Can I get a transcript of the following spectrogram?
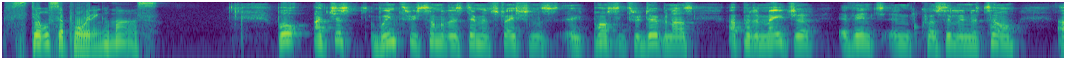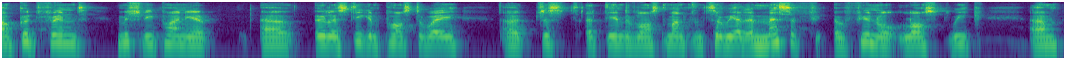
still supporting Hamas? Well, I just went through some of those demonstrations uh, passing through Durban. I was up at a major event in KwaZulu Natal. Our good friend, missionary pioneer uh, Erlo Stegen, passed away uh, just at the end of last month. And so we had a massive fu- uh, funeral last week. Um,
